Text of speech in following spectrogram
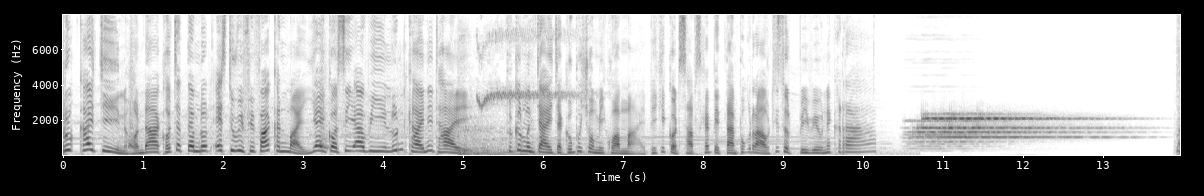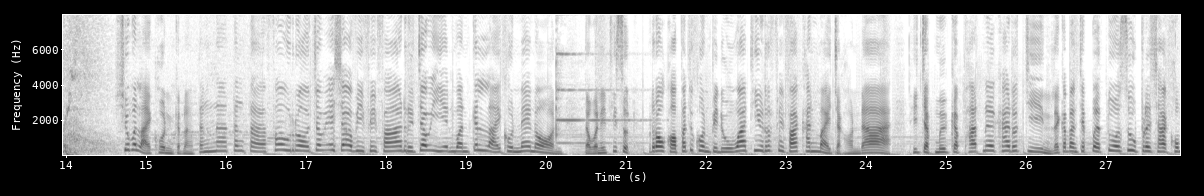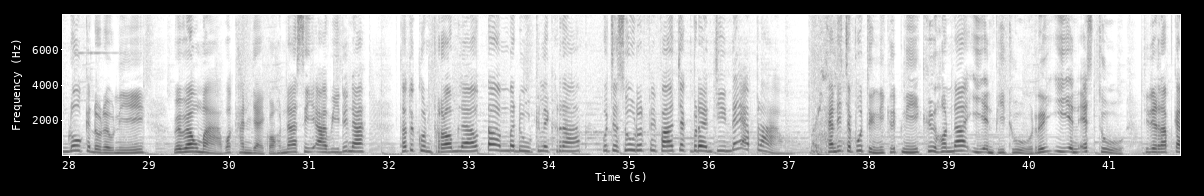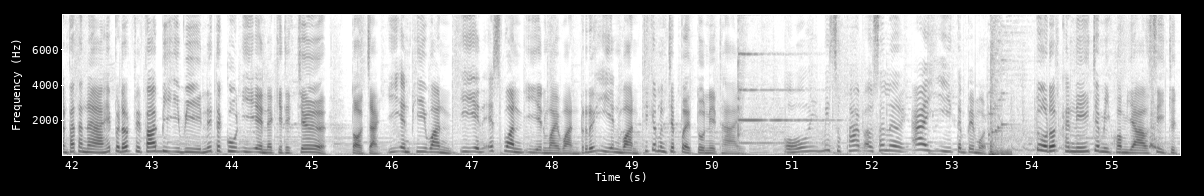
รุกค่ายจีน Honda ขอจัดเต็มรถ SUV ไฟฟ้าคันใหม่ ใหญ่กว่า CRV ลุ้นขายในไทย ทุกกำลังใจจากคุณผู้ชมมีความหมายเพียงแค่กด Subscribe ติดตามพวกเราที่สุดรีวิวนะครับเชื่อว่าหลายคนกำลังตั้งหน้าตั้งตาเฝ้ารอเจ้า HRV ไฟฟ้าหรือเจ้า EN1 กันหลายคนแน่นอน แต่วันนี้ที่สุดเราขอพาทุกคนไปดูว่าที่รถไฟฟ้าคันใหม่จาก Honda ที่จับมือกับพาร์ทเนอร์ค่ายรถจีน และกำลังจะเปิดตัวสู้ประชาคมโลกกันเร็วๆนี้ แววๆมาว่าคันใหญ่กว่า Honda CRV ด้วยนะ ถ้าทุกคนพร้อมแล้วตามมาดูกันเลยครับ ว่าจะสู้รถไฟฟ้าจากแบรนด์จีนได้หรือเปล่า คันที่จะพูดถึงในคลิปนี้คือ Honda ENP2 หรือ ENS2 ที่ได้รับการพัฒนาให้เป็นรถไฟฟ้า BEV ในตระกูล EN Architecture ต่อจาก ENP1 ENS1 ENY1 หรือ EN1 ที่กำลังจะเปิดตัวในไทย โอ้ยไม่สุภาพเอาซะเลย IE เต็มไปหมดตัวรถคันนี้จะมีความยาว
